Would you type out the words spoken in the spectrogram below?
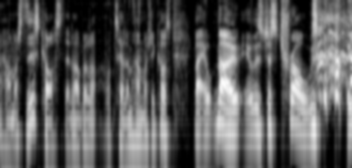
"How much does this cost?" And I'll be like, "I'll tell them how much it costs." But it, no, it was just trolls Ab-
